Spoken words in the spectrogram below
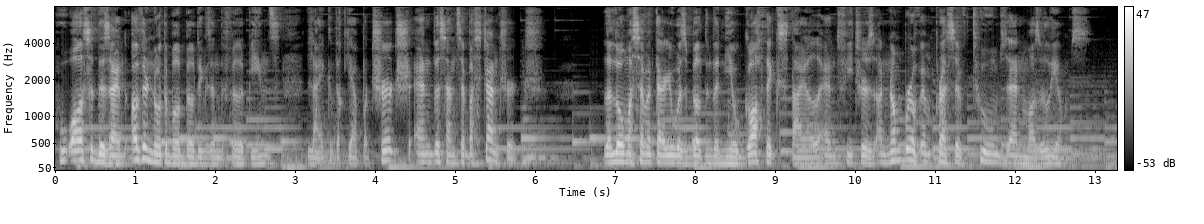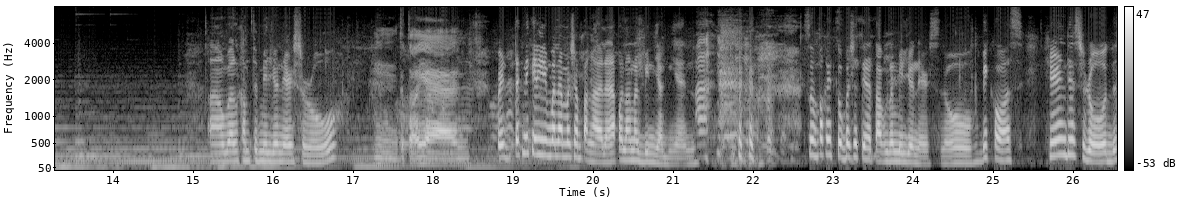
who also designed other notable buildings in the Philippines, like the Quiapo Church and the San Sebastian Church. La Loma Cemetery was built in the neo-Gothic style and features a number of impressive tombs and mausoleums. Uh, welcome to Millionaires Row. Hmm, totoo yan. Pero technically, wala man siyang pangalan. Ako lang nagbinyag niyan. so, bakit ko ba siya tinatawag na Millionaires Row? Because here in this road,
